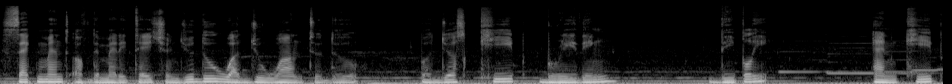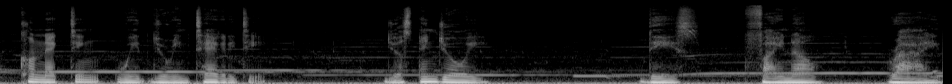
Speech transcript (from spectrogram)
segment of the meditation. You do what you want to do, but just keep breathing deeply and keep connecting with your integrity. Just enjoy this final ride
